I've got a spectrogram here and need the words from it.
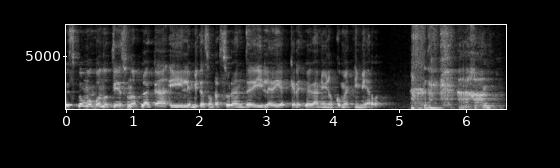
es, como cuando tienes una placa y le invitas a un restaurante y le digas que eres vegano y no comes ni mierda. Ajá.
